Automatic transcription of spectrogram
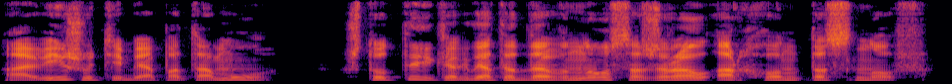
А вижу тебя потому, что ты когда-то давно сожрал Архонта снов.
